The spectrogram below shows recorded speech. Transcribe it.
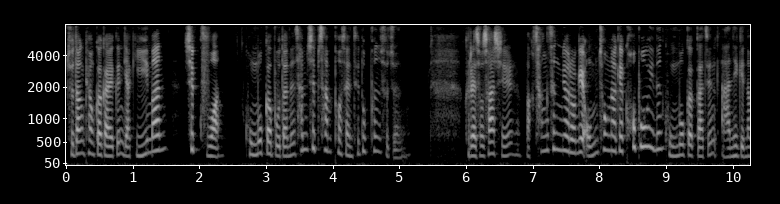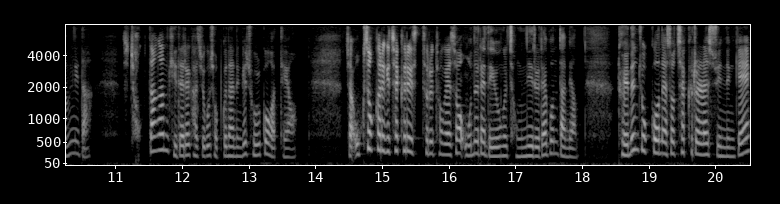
주당 평가 가액은 약 2만 19원, 공모가보다는 33% 높은 수준. 그래서 사실 막 상승 여력이 엄청나게 커 보이는 공모가까진 아니긴 합니다. 적당한 기대를 가지고 접근하는 게 좋을 것 같아요. 자, 옥석 가리기 체크리스트를 통해서 오늘의 내용을 정리를 해본다면 되는 조건에서 체크를 할 수 있는 게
